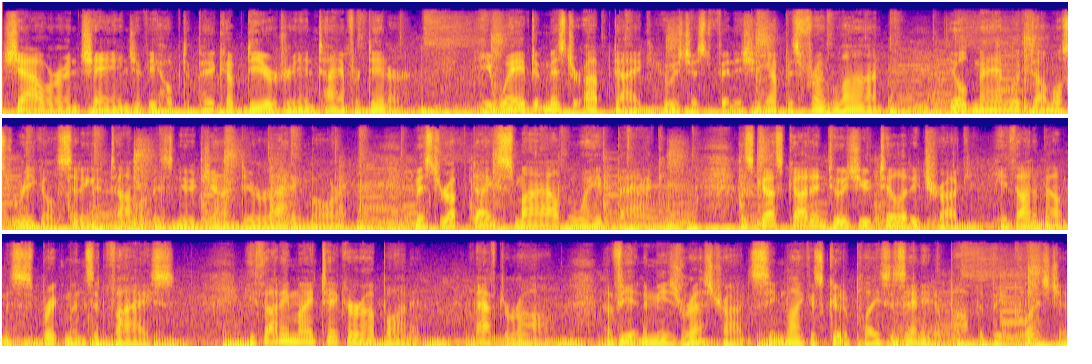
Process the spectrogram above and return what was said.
shower, and change if he hoped to pick up Deirdre in time for dinner. He waved at Mr. Updike, who was just finishing up his front lawn. The old man looked almost regal sitting atop of his new John Deere riding mower. Mr. Updike smiled and waved back. As Gus got into his utility truck, he thought about Mrs. Brickman's advice. He thought he might take her up on it. After all, a Vietnamese restaurant seemed like as good a place as any to pop the big question.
